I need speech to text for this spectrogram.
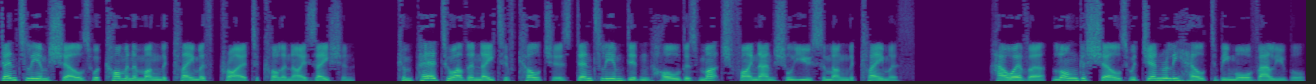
Dentalium shells were common among the Klamath prior to colonization. Compared to other native cultures dentalium didn't hold as much financial use among the Klamath. However, longer shells were generally held to be more valuable.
